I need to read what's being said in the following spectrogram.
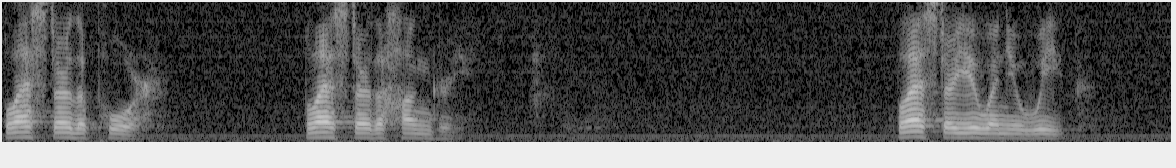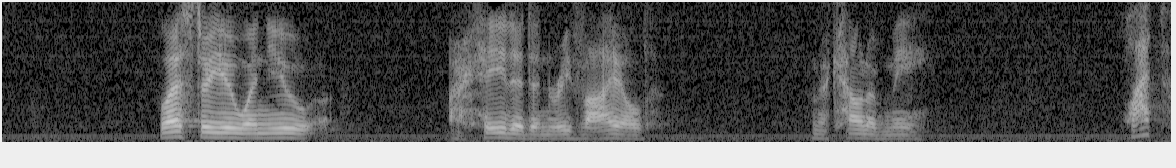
Blessed are the poor. Blessed are the hungry. Blessed are you when you weep. Blessed are you when you are hated and reviled on account of me. What?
